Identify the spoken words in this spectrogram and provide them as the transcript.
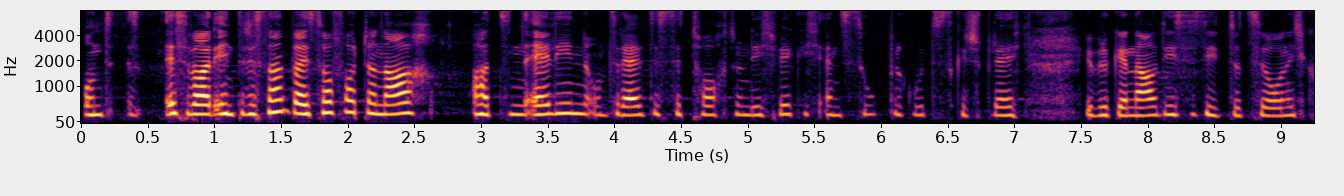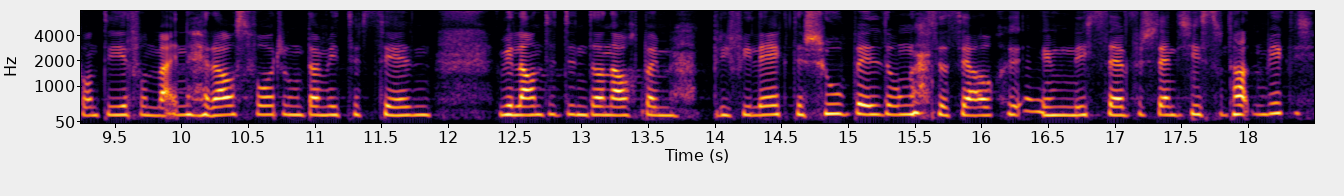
Und es war interessant, weil sofort danach hatten Elin, unsere älteste Tochter und ich wirklich ein super gutes Gespräch über genau diese Situation. Ich konnte ihr von meinen Herausforderungen damit erzählen. Wir landeten dann auch beim Privileg der Schulbildung, das ja auch eben nicht selbstverständlich ist und hatten wirklich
